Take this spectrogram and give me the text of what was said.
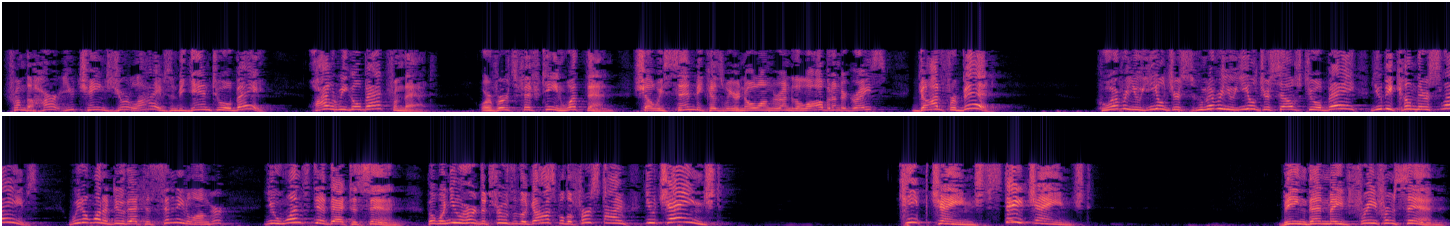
from the heart you changed your lives and began to obey. Why would we go back from that? Or verse 15, what then? Shall we sin because we are no longer under the law but under grace? God forbid. Whoever you yield your, whomever you yield yourselves to obey, you become their slaves. We don't want to do that to sin any longer. You once did that to sin. But when you heard the truth of the gospel the first time, you changed. Keep changed. Stay changed. Being then made free from sin,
